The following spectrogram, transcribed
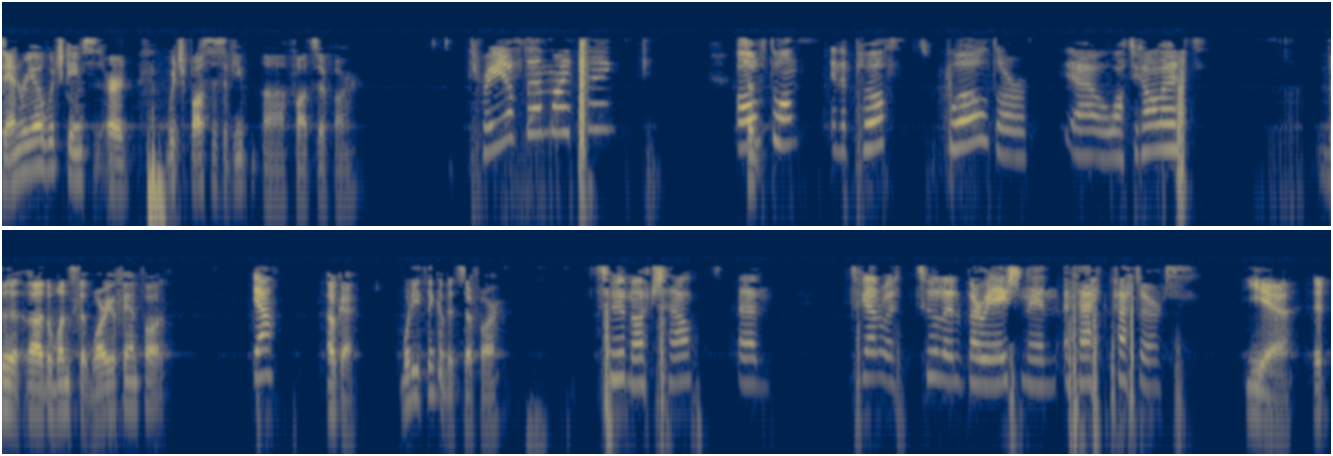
Zanrio, which games or which bosses have you uh, fought so far? Three of them, I think. All the ones in the first world, or yeah, what do you call it? The uh, the ones that Wario fan fought. Yeah, Okay, what do you think of it so far? too much health. Um, together with too little variation in attack patterns. Yeah, it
